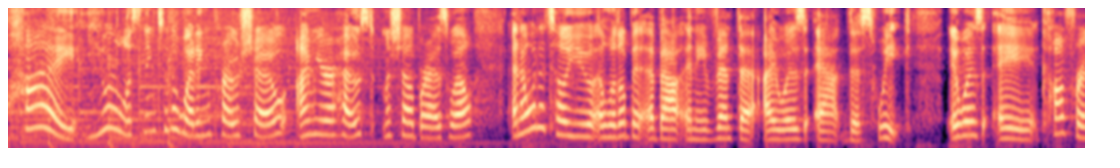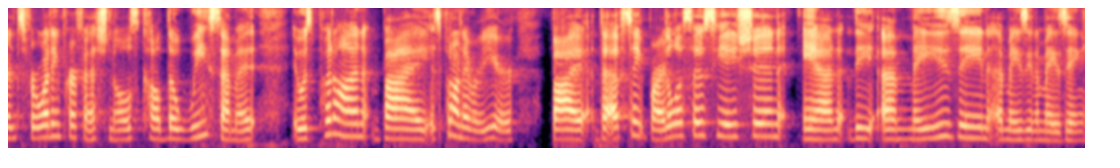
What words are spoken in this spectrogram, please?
hi, you are listening to the Wedding Pro Show. I'm your host, Michelle Braswell, and I want to tell you a little bit about an event that I was at this week. It was a conference for wedding professionals called the We Summit. It was put on by, it's put on every year by the Upstate Bridal Association and the amazing, amazing, amazing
